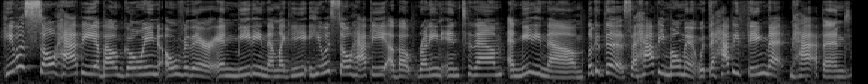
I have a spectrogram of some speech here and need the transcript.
He was so happy about going over there and meeting them. Like he, he was so happy about running into them and meeting them. Look at this, a happy moment with the happy thing that happened.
